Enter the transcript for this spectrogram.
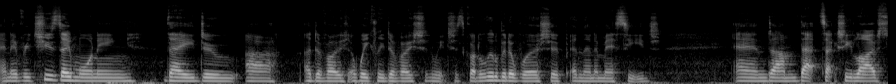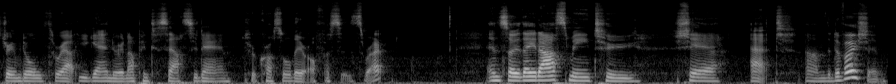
and every Tuesday morning they do uh, a devotion, a weekly devotion, which has got a little bit of worship and then a message. And um, that's actually live streamed all throughout Uganda and up into South Sudan, to across all their offices, right? And so they'd asked me to share at um, the devotion,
